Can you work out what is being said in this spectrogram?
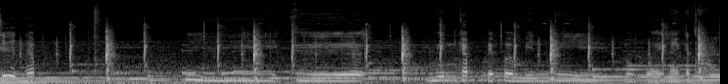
ชื่นครับนี่คือมินท์ครับเปปเปอร์มินท์ที่ปลูกไว้ในกระถาง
